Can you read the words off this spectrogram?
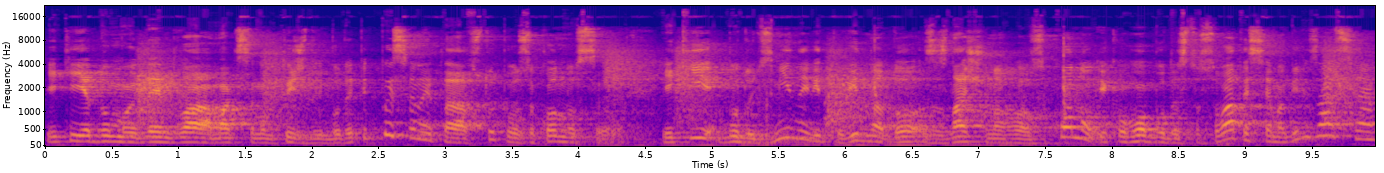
який, я думаю, день-два, максимум тиждень буде підписаний та вступить у законну силу, які будуть зміни відповідно до зазначеного закону і кого буде стосуватися мобілізація,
